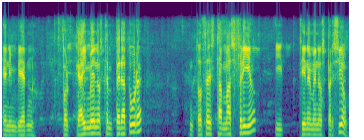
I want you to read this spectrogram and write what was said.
En invierno. Porque hay menos temperatura, entonces está más frío y tiene menos presión.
